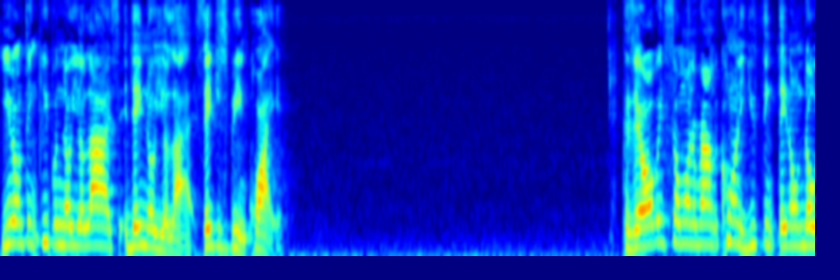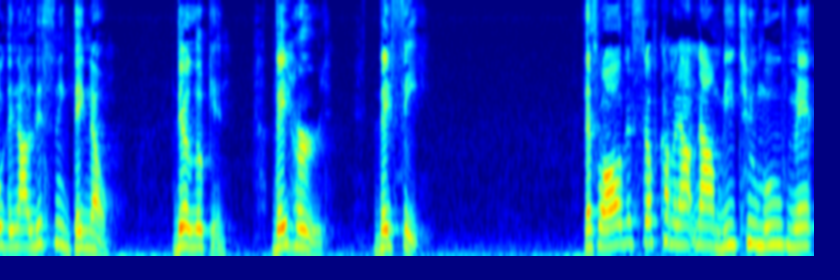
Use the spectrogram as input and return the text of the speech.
You don't think people know your lies? They know your lies. They're just being quiet. Because there's always someone around the corner. You think they don't know, they're not listening. They know. They're looking. They heard. They see. That's why all this stuff coming out now, Me Too movement,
